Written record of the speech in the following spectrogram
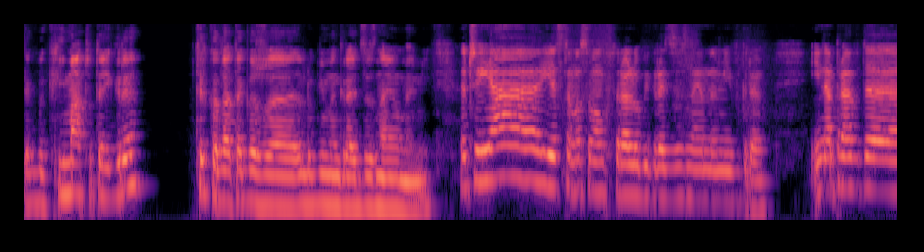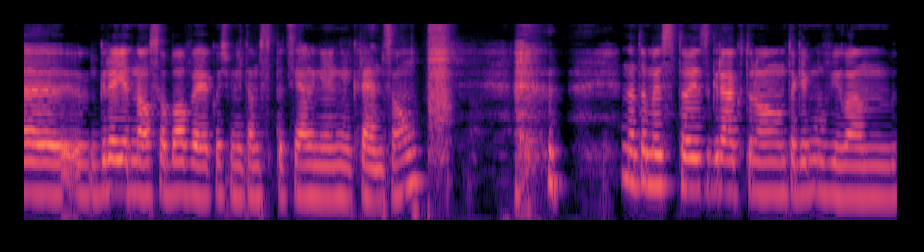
jakby klimatu tej gry, tylko dlatego, że lubimy grać ze znajomymi. Znaczy ja jestem osobą, która lubi grać ze znajomymi w gry. I naprawdę gry jednoosobowe jakoś mnie tam specjalnie nie kręcą. Natomiast to jest gra, którą, tak jak mówiłam,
